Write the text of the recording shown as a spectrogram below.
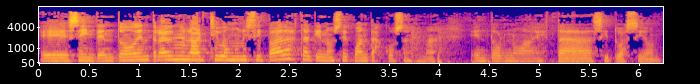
eh, se intentó entrar en el archivo municipal hasta que no sé cuántas cosas más en torno a esta situación.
